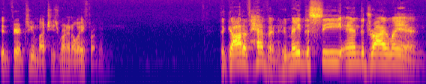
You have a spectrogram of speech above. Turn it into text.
Didn't fear him too much. He's running away from him the God of heaven, who made the sea and the dry land.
